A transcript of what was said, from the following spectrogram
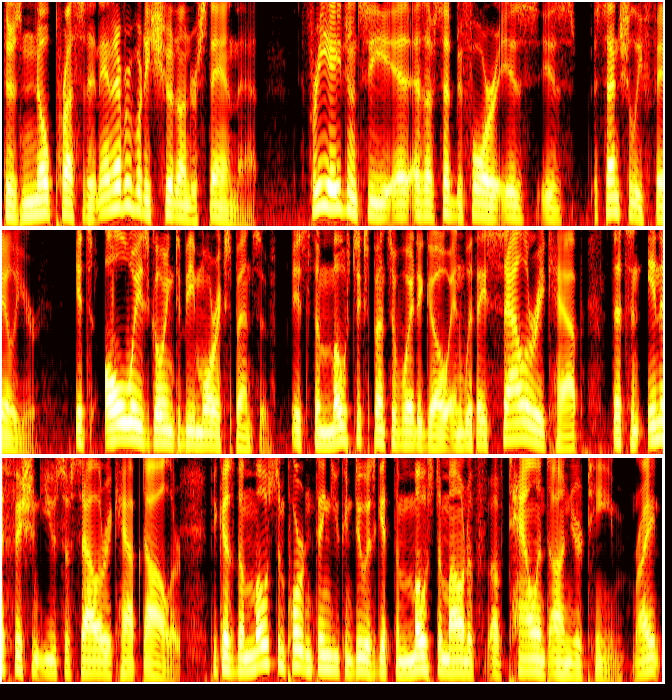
there's no precedent, and everybody should understand that. Free agency, as I've said before, is is essentially failure it's always going to be more expensive. It's the most expensive way to go, and with a salary cap, that's an inefficient use of salary cap dollar. Because the most important thing you can do is get the most amount of, of talent on your team, right?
